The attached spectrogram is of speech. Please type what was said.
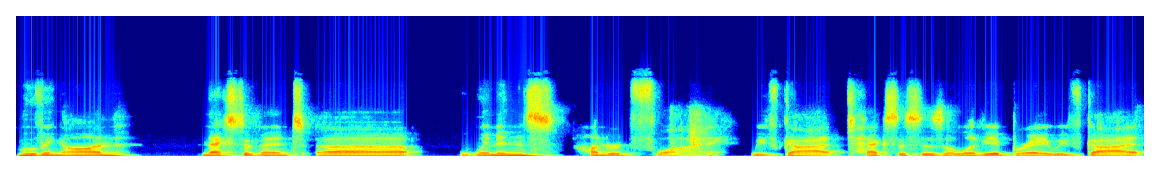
Moving on, next event, uh, women's hundred fly. We've got Texas's Olivia Bray. We've got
